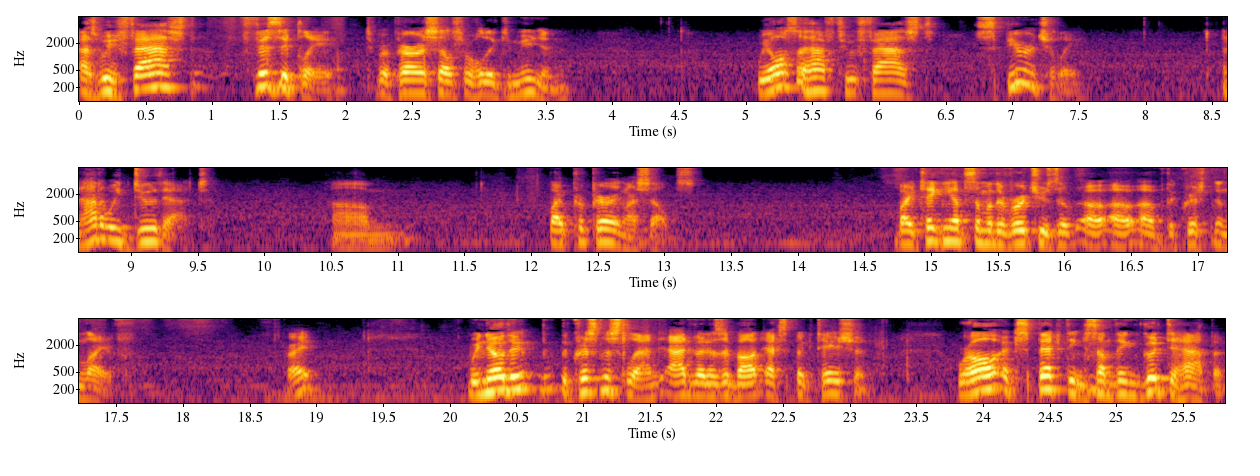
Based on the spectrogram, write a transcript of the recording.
As we fast physically to prepare ourselves for Holy Communion, we also have to fast spiritually. And how do we do that? Um, by preparing ourselves by taking up some of the virtues of, of, of the Christian life. Right? We know that the Christmas Lent, Advent, is about expectation. We're all expecting something good to happen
